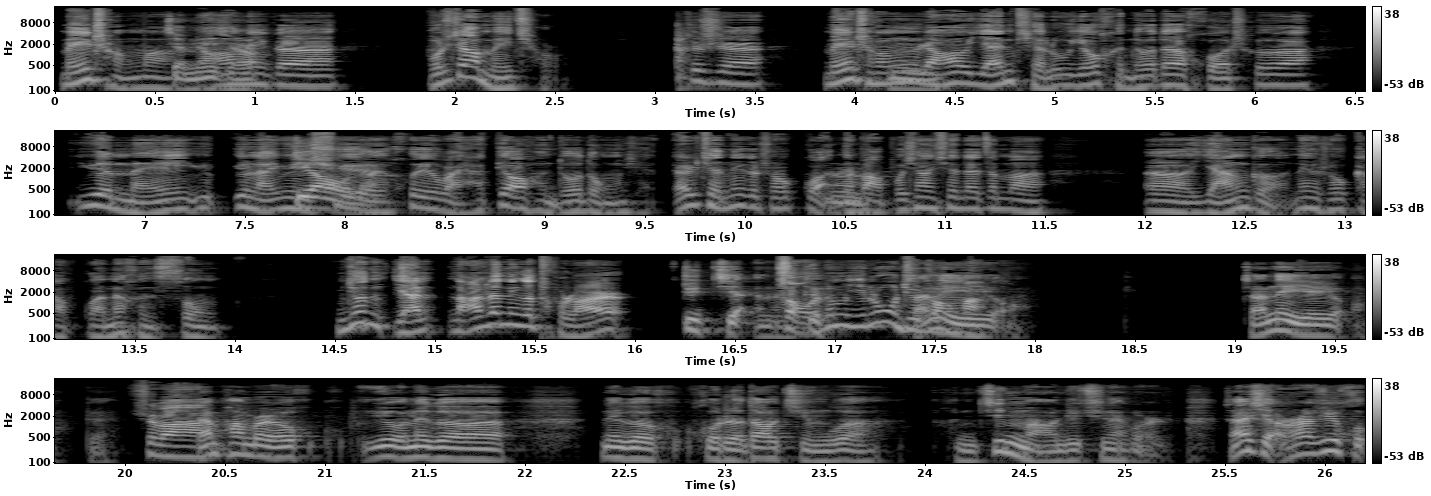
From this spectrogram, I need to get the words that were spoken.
煤城嘛，然后那个不是叫煤球，就是煤城，嗯。然后沿铁路有很多的火车运煤运运来运去，会往下掉很多东西，而且那个时候管的吧，嗯。不像现在这么呃严格，那个时候管管的很松，你就沿拿着那个土篮儿就捡走这么一路就咱那也有，咱那也有，对，是吧咱？旁边有有那个那个火车道经过，很近嘛，就去那会儿。咱小时候还去火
